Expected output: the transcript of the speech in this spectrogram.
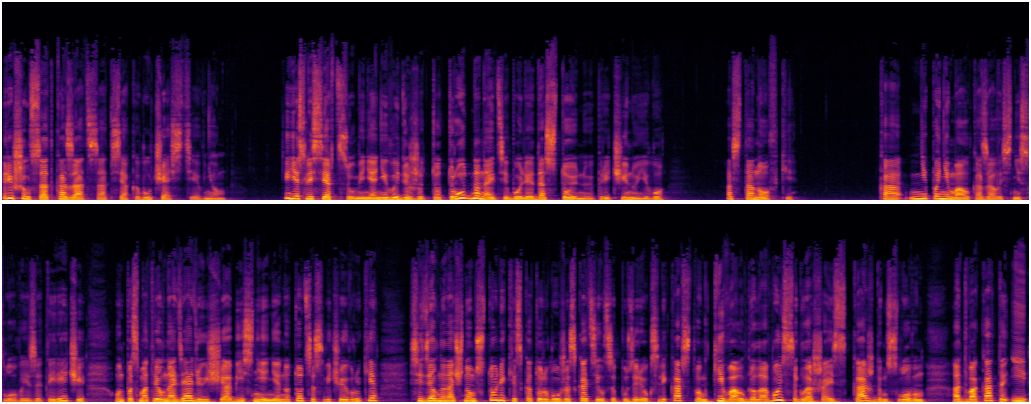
решился отказаться от всякого участия в нем. И если сердце у меня не выдержит, то трудно найти более достойную причину его остановки. Ка не понимал, казалось, ни слова из этой речи. Он посмотрел на дядю, ища объяснения, но тот со свечой в руке сидел на ночном столике, с которого уже скатился пузырек с лекарством, кивал головой, соглашаясь с каждым словом адвоката и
